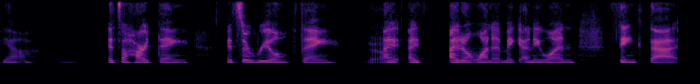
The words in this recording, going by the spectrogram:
yeah. Hmm. It's a hard thing. It's a real thing. Yeah. I, I I don't want to make anyone think that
